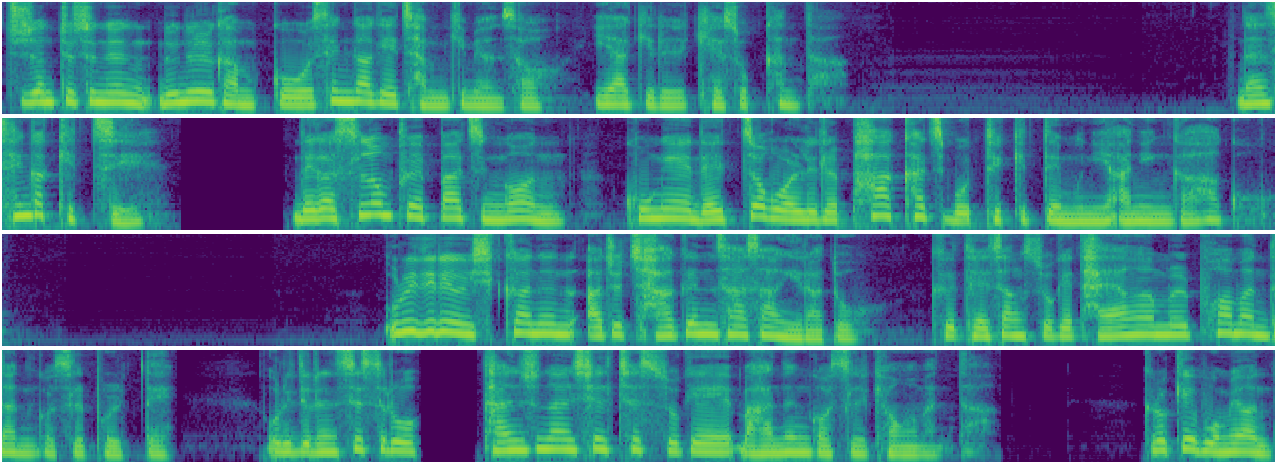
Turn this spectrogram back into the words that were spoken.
주전 투수는 눈을 감고 생각에 잠기면서 이야기를 계속한다. 난 생각했지. 내가 슬럼프에 빠진 건 공의 내적 원리를 파악하지 못했기 때문이 아닌가 하고. 우리들이 의식하는 아주 작은 사상이라도 그 대상 속에 다양함을 포함한다는 것을 볼 때 우리들은 스스로 단순한 실체 속에 많은 것을 경험한다. 그렇게 보면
